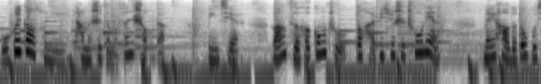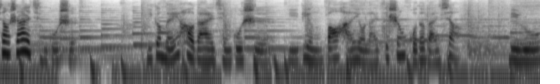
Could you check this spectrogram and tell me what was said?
不会告诉你他们是怎么分手的，并且王子和公主都还必须是初恋，美好的都不像是爱情故事。一个美好的爱情故事一定包含有来自生活的玩笑，比如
